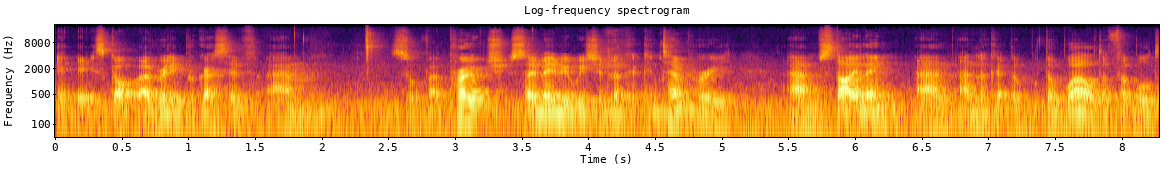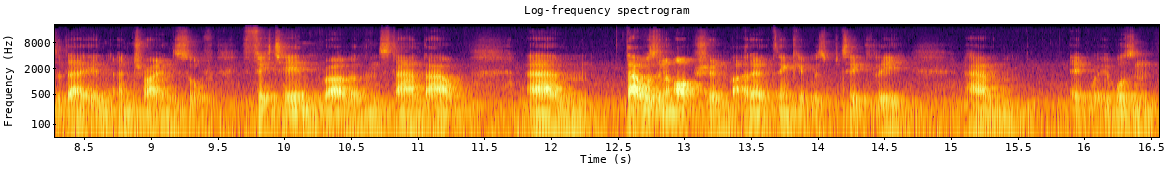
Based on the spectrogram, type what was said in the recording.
it, it's got a really progressive um, sort of approach. So maybe we should look at contemporary um, styling and, and look at the, the world of football today and, and try and sort of fit in rather than stand out. Um, that was an option, but I don't think it was particularly. Um, it, it wasn't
